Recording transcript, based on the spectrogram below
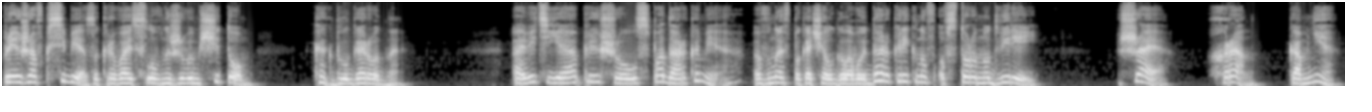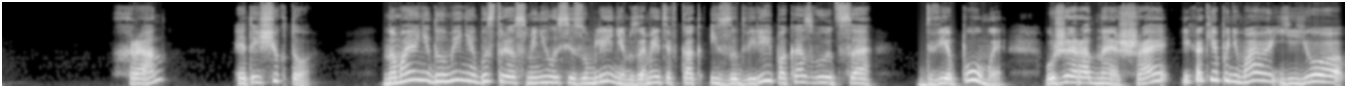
приезжав к себе, закрываясь словно живым щитом. Как благородно. «А ведь я пришел с подарками», — вновь покачал головой Дар, крикнув в сторону дверей. «Шая, Хран, ко мне!» «Хран? Это еще кто?» Но мое недоумение быстро сменилось изумлением, заметив, как из-за дверей показываются две пумы, уже родная Шая и, как я понимаю, ее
